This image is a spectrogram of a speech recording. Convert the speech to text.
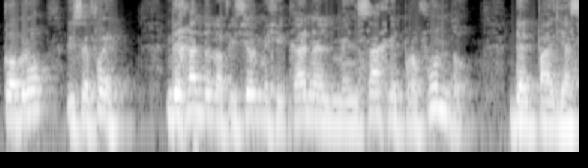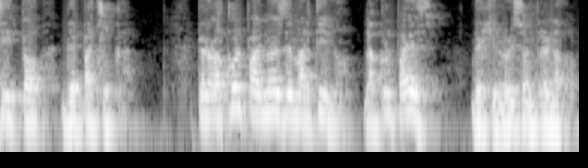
cobró y se fue, dejando a la afición mexicana el mensaje profundo del payasito de Pachuca. Pero la culpa no es de Martino, la culpa es de quien lo hizo entrenador.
